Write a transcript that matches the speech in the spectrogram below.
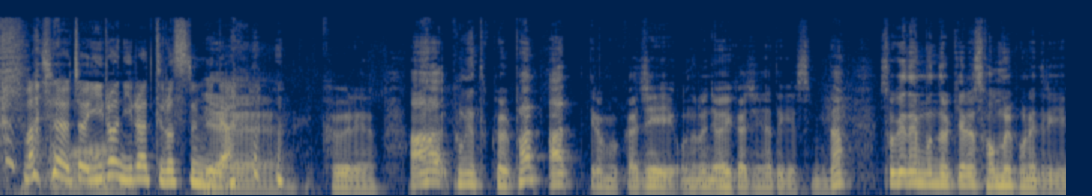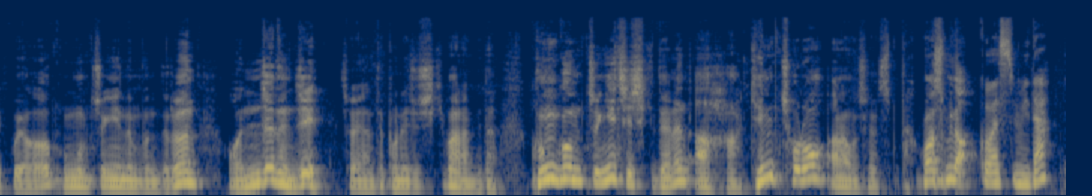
맞아요. 저 어. 이런 일화 들었습니다. 예. 그래요. 아, 금요특별판, 아, 이런 것까지 오늘은 여기까지 해야 되겠습니다. 소개된 분들께는 선물 보내드리겠고요. 궁금증이 있는 분들은 언제든지 저희한테 보내주시기 바랍니다. 궁금증이 지식이 되는 아하, 김초롱 아나운서였습니다. 고맙습니다. 고맙습니다.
